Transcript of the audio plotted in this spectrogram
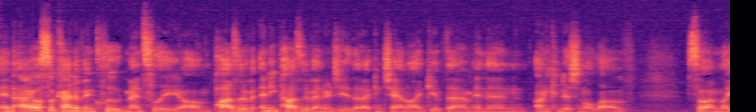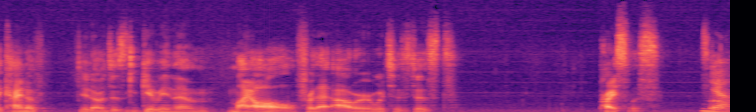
and I also kind of include mentally um, positive any positive energy that I can channel, I give them, and then unconditional love. So I'm like kind of you know just giving them my all for that hour, which is just priceless. So. Yeah.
